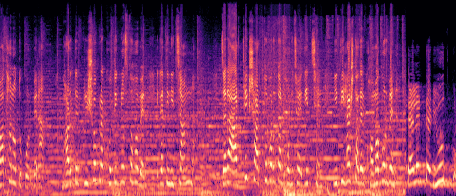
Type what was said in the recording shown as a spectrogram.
মাথা নত করবে না ভারতের কৃষকরা ক্ষতিগ্রস্ত হবেন এটা তিনি চান না যারা আর্থিক স্বার্থপরতার পরিচয় দিচ্ছেন ইতিহাস তাদের ক্ষমা করবে না टैलेंटेड यूथ को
